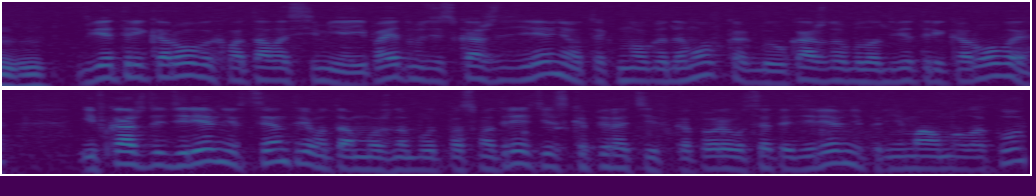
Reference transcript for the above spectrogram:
Угу. Две-три коровы хватало семье. И поэтому здесь в каждой деревне, вот так много домов, как бы у каждого было две-три коровы. И в каждой деревне в центре, вот там можно будет посмотреть, есть кооператив, который вот с этой деревни принимал молоко.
